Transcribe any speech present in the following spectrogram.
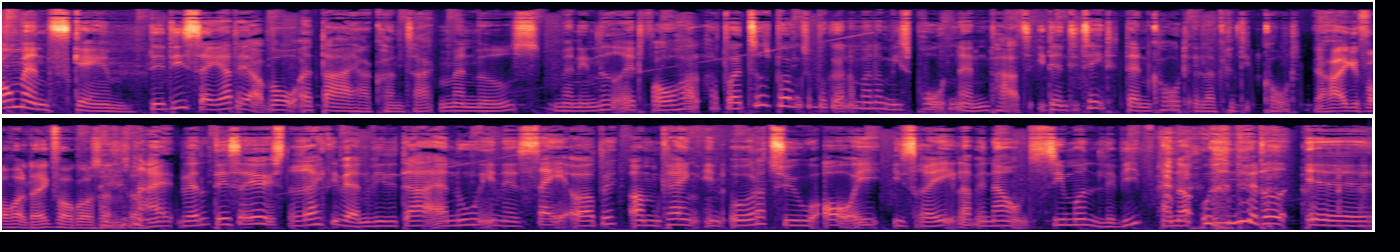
Romance scam. Det er de sager der, hvor at der er kontakt, man mødes, man indleder et forhold, og på et tidspunkt så begynder man at misbruge den anden parts identitet, dankort eller kreditkort. Jeg har ikke et forhold, der ikke foregår sådan. Så. Nej, vel, det er seriøst rigtig vanvittigt. Der er nu en uh, sag oppe omkring en 28-årig israeler ved navn Simon Leviv. Han har udnyttet øh,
